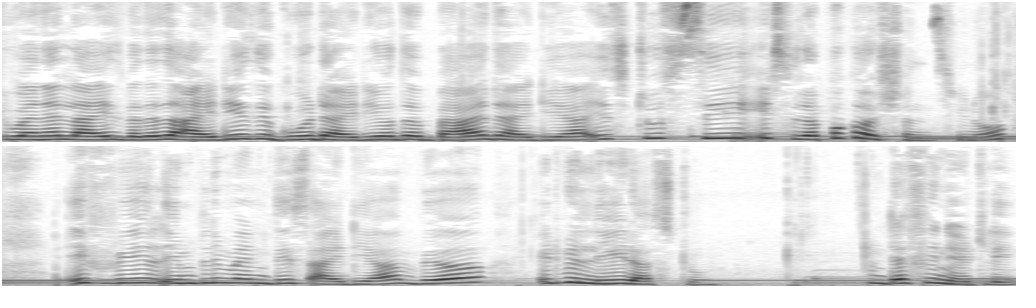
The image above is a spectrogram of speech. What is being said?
to analyze whether the idea is a good idea or the bad idea is to see its repercussions you know? If we implement this idea where it will lead us to definitely.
